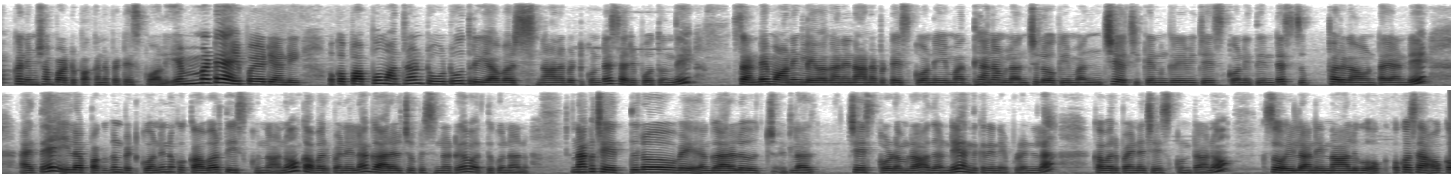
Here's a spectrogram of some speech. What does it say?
ఒక్క నిమిషం పాటు పక్కన పెట్టేసుకోవాలి. ఎమ్మటే అయిపోయేటి అండి. ఒక పప్పు మాత్రం టూ టు త్రీ అవర్స్ నానబెట్టుకుంటే సరిపోతుంది. సండే మార్నింగ్ లేవగానే నానబెట్టేసుకొని మధ్యాహ్నం లంచ్లోకి మంచిగా చికెన్ గ్రేవీ చేసుకొని తింటే సూపర్గా ఉంటాయండి. అయితే ఇలా పక్కన పెట్టుకొని నేను ఒక కవర్ తీసుకున్నాను. కవర్ పైన ఇలా గారెలు చూపిస్తున్నట్టుగా వత్తుకున్నాను నాకు చేతిలో వే గారెలు ఇట్లా చేసుకోవడం రాదండి. అందుకే నేను ఎప్పుడైనా ఇలా కవర్ పైన చేసుకుంటాను. సో ఇలా నేను నాలుగు ఒకసారి ఒక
